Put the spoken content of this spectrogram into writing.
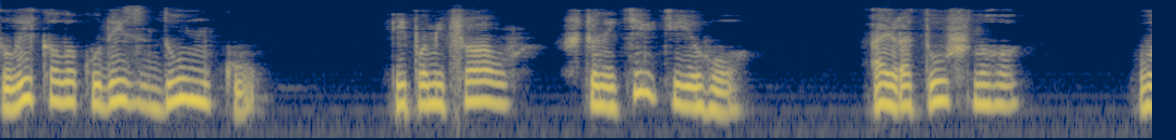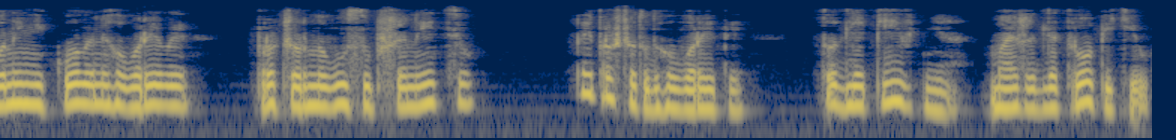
кликало кудись думку, і помічав, що не тільки його, а й ратушного. Вони ніколи не говорили про чорновусу пшеницю, та й про що тут говорити? То для півдня, майже для тропіків,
